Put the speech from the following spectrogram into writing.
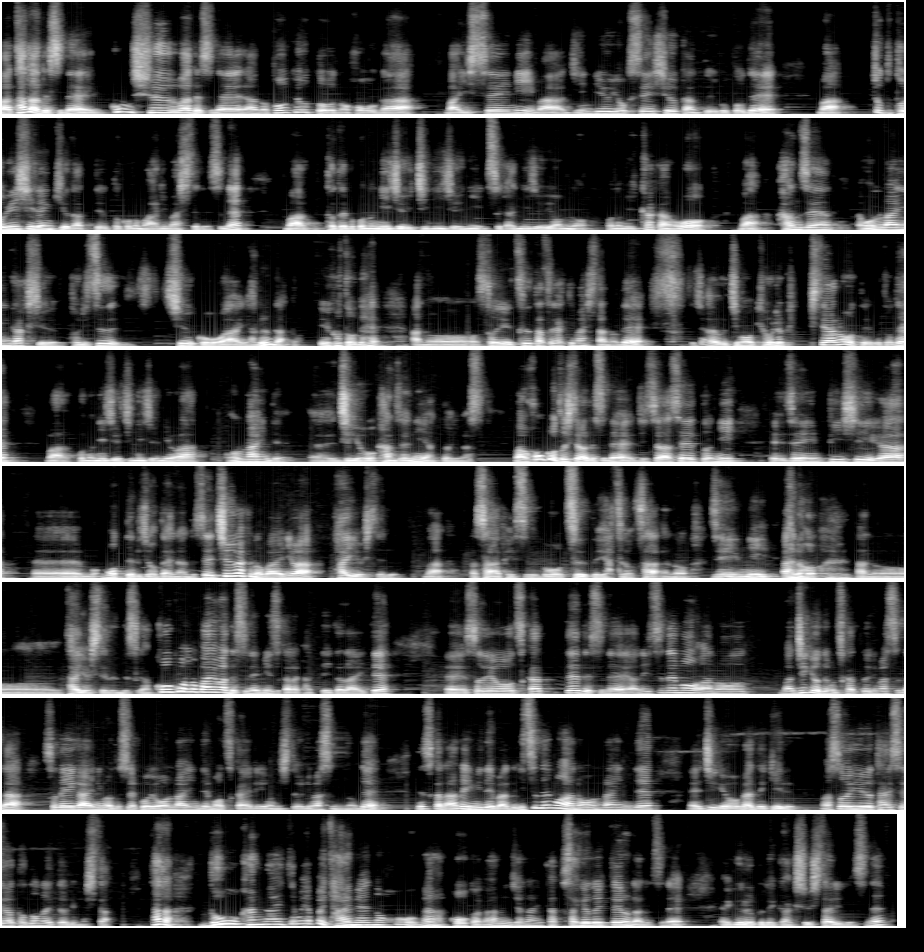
まあ、ただですね今週はですねあの東京都の方がまあ、一斉にまあ人流抑制週間ということで、まあ、ちょっと飛び石連休だっていうところもありましてですね、まあ、例えばこの21、22、それから24のこの3日間を、まあ、完全オンライン学習、都立中高はやるんだということで、あの、そういう通達が来ましたので、じゃあうちも協力してやろうということで、まあ、この21、22はオンラインで、えー、授業を完全にやっております。まあ、本校としてはですね、実は生徒に全員 PC が、えー、持ってる状態なんですね。中学の場合には貸与してる。まあ、サーフェス GO2 というやつをさあの全員にあのあの貸与してるんですが高校の場合はですね自ら買っていただいて、えー、それを使ってですねあのいつでもあのまあ、授業でも使っておりますが、それ以外にもですね、こういうオンラインでも使えるようにしておりますので、ですからある意味で言えば、いつでもあのオンラインで授業ができる、まあ、そういう体制は整えておりました。ただ、どう考えてもやっぱり対面の方が効果があるんじゃないかと、先ほど言ったようなですね、グループで学習したりですね、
